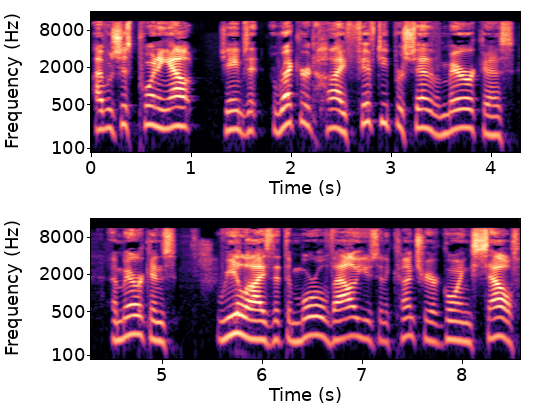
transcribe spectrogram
I was just pointing out, James, that record high 50% of Americans Americans realize that the moral values in a country are going south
